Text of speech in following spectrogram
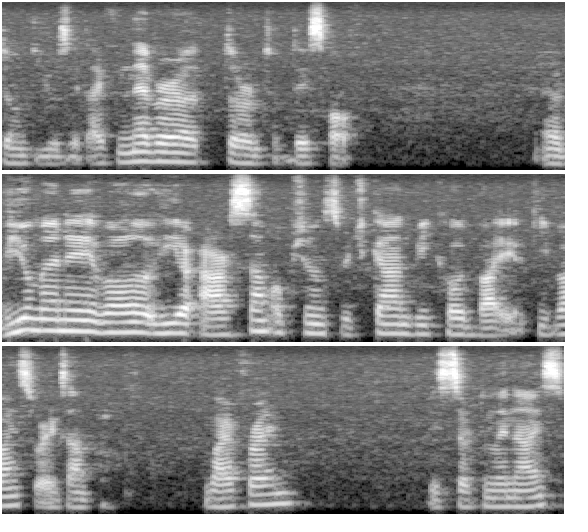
don't use it. I've never turned this off. Uh, view menu, well, here are some options which can be called by keybinds. For example, wireframe is certainly nice.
